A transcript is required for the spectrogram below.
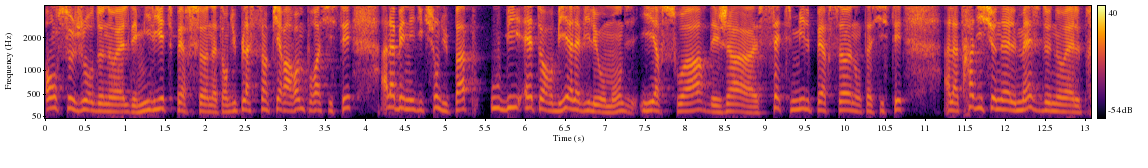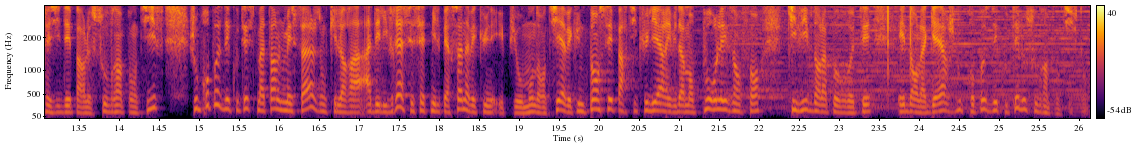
En ce jour de Noël, des milliers de personnes attendues place Saint-Pierre à Rome pour assister à la bénédiction du pape Ubi et Orbi à la Ville et au Monde. Hier soir, déjà 7000 personnes ont assisté à la traditionnelle messe de Noël présidée par le souverain pontife. Je vous propose d'écouter ce matin le message donc qu'il aura à délivrer à ces 7000 personnes avec une, et puis au monde entier avec une pensée particulière évidemment pour les enfants qui vivent dans la pauvreté et dans la guerre. Je vous propose d'écouter le souverain pontife donc.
